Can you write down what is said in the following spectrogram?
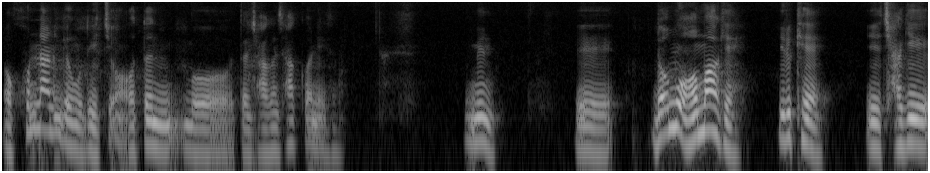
혼나는 경우도 있죠. 어떤 뭐 어떤 작은 사건에서. 그러면 예, 너무 엄하게 이렇게 자기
